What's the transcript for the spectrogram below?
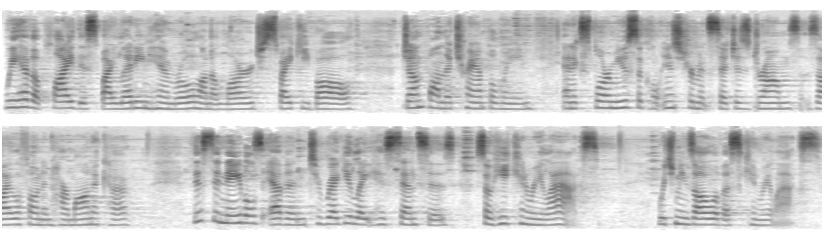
We have applied this by letting him roll on a large, spiky ball, jump on the trampoline, and explore musical instruments such as drums, xylophone, and harmonica. This enables Evan to regulate his senses so he can relax, which means all of us can relax.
